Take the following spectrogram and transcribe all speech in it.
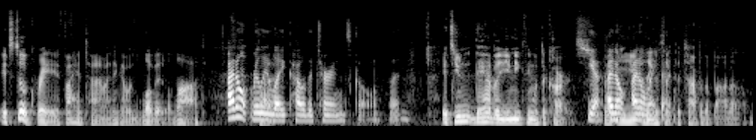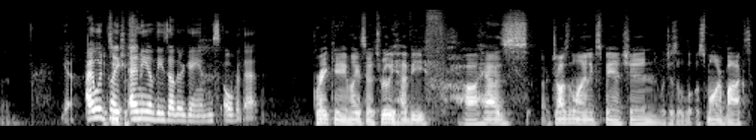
It's still great. If I had time, I think I would love it a lot. I don't really But- like how the turns go, but It's un- they have a unique thing with the cards. Yeah, I don't- You- I don't think like it's that. like the top of the bottom. And yeah. I would play any of these other games over that. great game. Like I said, it's really heavy. Uh, has Jaws of the Lion expansion, which is a smaller box,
